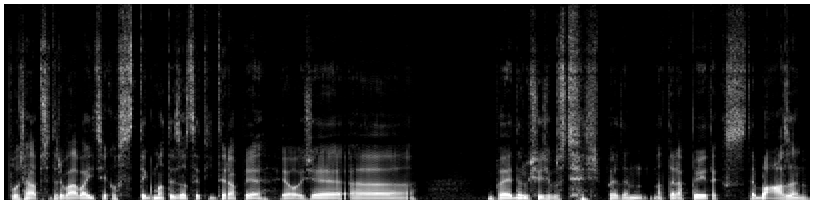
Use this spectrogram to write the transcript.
pořád přetrvávající jako stigmatizace té terapie, jo, že uh, úplně jednoduše, že prostě když půjdete na terapii, tak jste blázen.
